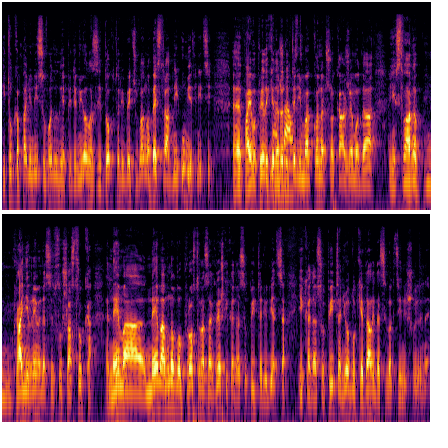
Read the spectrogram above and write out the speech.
i tu kampanju nisu vodili epidemiolozi, doktori, već uglavnom bestradni umjetnici. E, pa evo prilike da roditeljima konačno kažemo da je stvarno krajnje vrijeme da se sluša struka. Nema, nema mnogo prostora za greške kada su pitanju djeca i kada su pitanju odluke da li da se vakcinišu ili ne.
